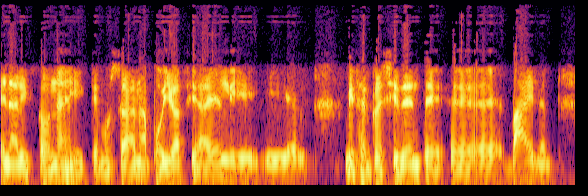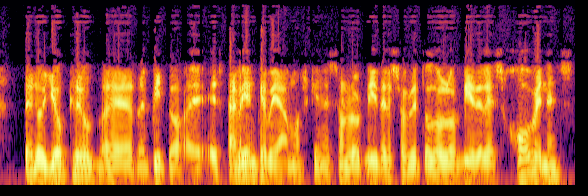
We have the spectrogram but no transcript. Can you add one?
en Arizona y que mostraran apoyo hacia él y, el vicepresidente Biden. Pero yo creo, eh, repito, eh, está bien que veamos quiénes son los líderes, sobre todo los líderes jóvenes,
